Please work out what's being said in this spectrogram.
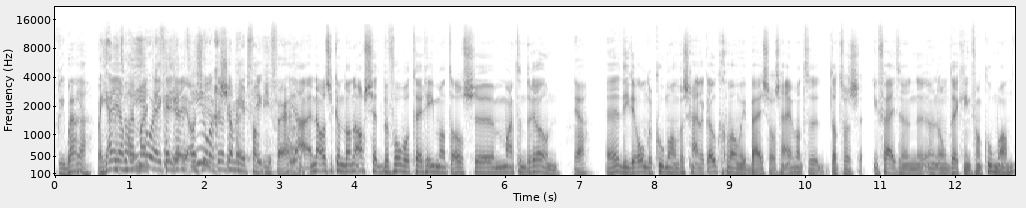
prima. Ja. Maar jij Ja, bent ja, wel heel erg, kijk, jij bent als je erg gecharmeerd van Wiever. Hè? Ja, en als ik hem dan afzet bijvoorbeeld tegen iemand als eh Martin de Roon... ja. Hè, die er onder Koeman waarschijnlijk ook gewoon weer bij zal zijn. Want eh, dat was in feite een, een ontdekking van Koeman.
